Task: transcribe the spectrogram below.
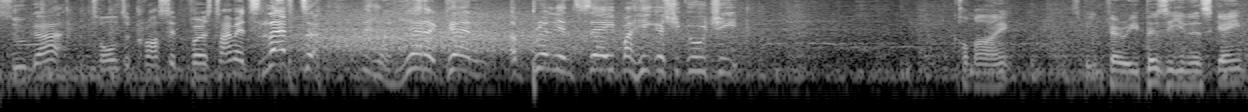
Suga told to cross it first time, it's left! And yet again, a brilliant save by Higashiguchi. Komai has been very busy in this game.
